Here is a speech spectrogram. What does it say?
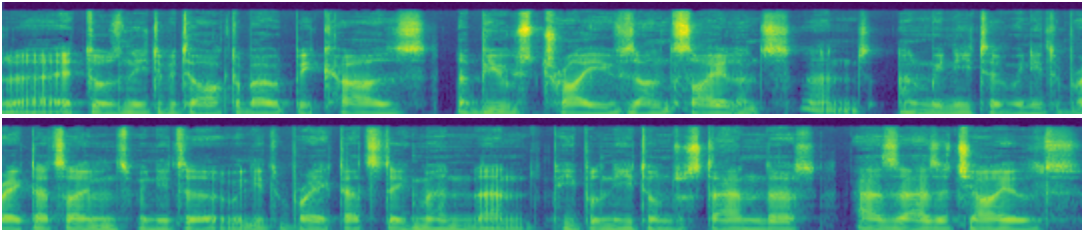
uh, it does need to be talked about because abuse thrives on silence, and and we need to we need to break that silence. We need to we need to break that stigma, and, and people need to understand that as as a child,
